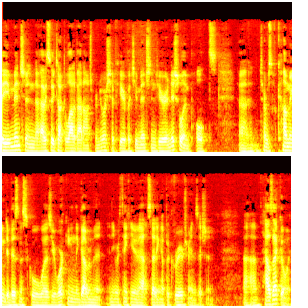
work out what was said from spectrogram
you mentioned obviously we talked a lot about entrepreneurship here, but you mentioned your initial impulse uh, in terms of coming to business school was you're working in the government and you were thinking about setting up a career transition. Uh, how's that going?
